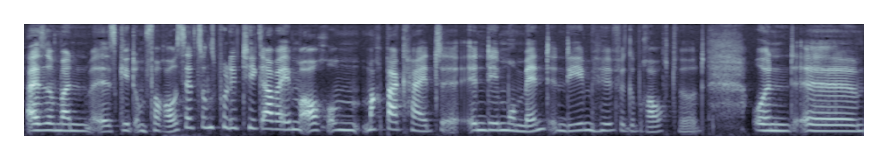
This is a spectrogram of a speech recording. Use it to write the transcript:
Also man, es geht um Voraussetzungspolitik, aber eben auch um Machbarkeit in dem Moment, in dem Hilfe gebraucht wird. Und äh,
